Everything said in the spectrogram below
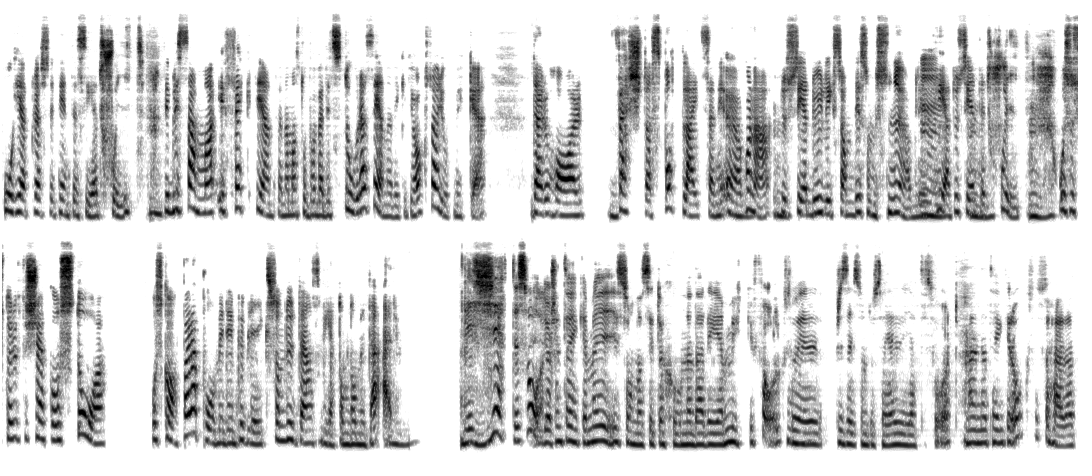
och helt plötsligt inte se ett skit. Det blir samma effekt egentligen när man står på väldigt stora scener, vilket jag också har gjort mycket. Där du har värsta spotlightsen i ögonen. Du ser, du liksom, det är som snöblindhet, du ser inte ett skit. Och så ska du försöka att stå och skapa rapport med din publik som du inte ens vet om de är där. Det är jättesvårt. Jag kan tänka mig i sådana situationer där det är mycket folk så är det precis som du säger, det är jättesvårt. Men jag tänker också så här att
